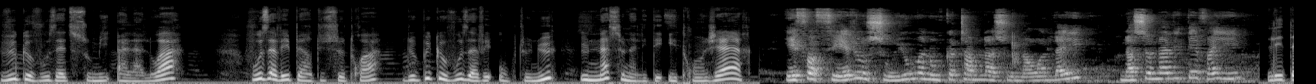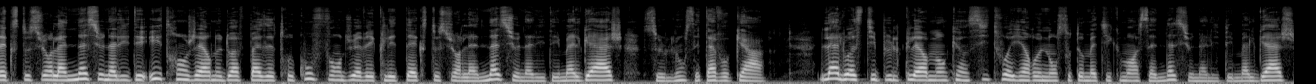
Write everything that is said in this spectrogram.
vu que vous êtes soumis à la loi. Vous avez perdu ce droit depuis que vous avez obtenu une nationalité étrangère. Les textes sur la nationalité étrangère ne doivent pas être confondus avec les textes sur la nationalité malgache, selon cet avocat. La loi stipule clairement qu'un citoyen renonce automatiquement à sa nationalité malgache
